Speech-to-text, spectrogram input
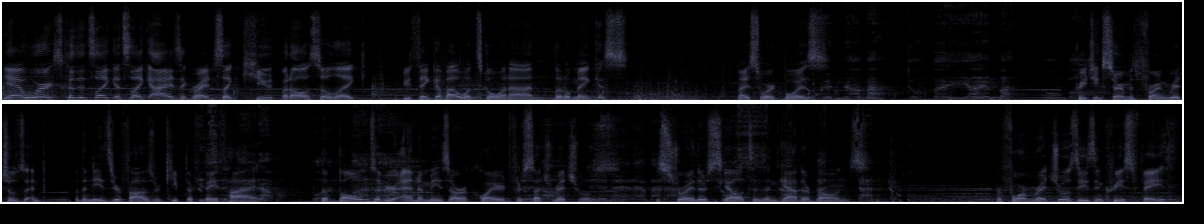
Yeah, it works because it's like it's like Isaac, right? It's like cute, but also like you think about what's going on, little Minkus. Nice work, boys. Preaching sermons, performing rituals, and for the needs of your followers keep their faith high. The bones of your enemies are required for such rituals. Destroy their skeletons and gather bones. Perform rituals, these increase faith.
